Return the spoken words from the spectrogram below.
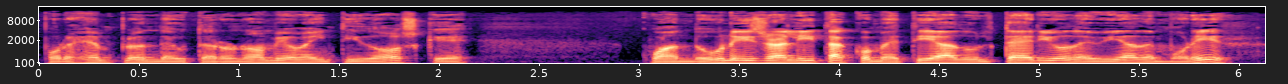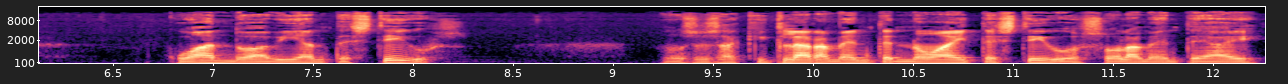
por ejemplo en Deuteronomio 22, que cuando un israelita cometía adulterio debía de morir, cuando habían testigos. Entonces aquí claramente no hay testigos, solamente hay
